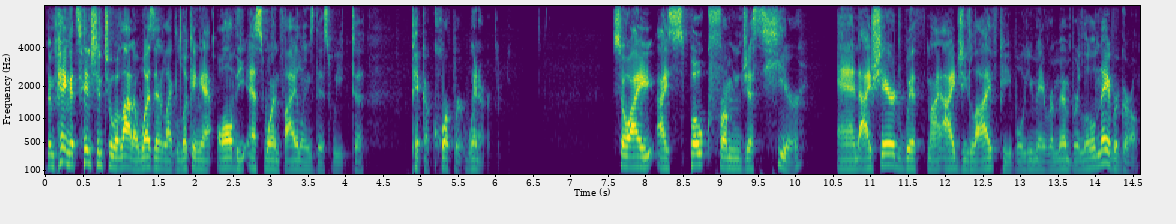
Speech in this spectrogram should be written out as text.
been paying attention to a lot. I wasn't like looking at all the S1 filings this week to pick a corporate winner. So I I spoke from just here and I shared with my IG live people, you may remember little neighbor girl.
